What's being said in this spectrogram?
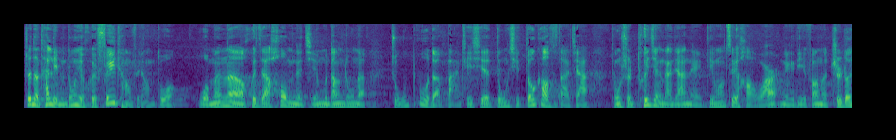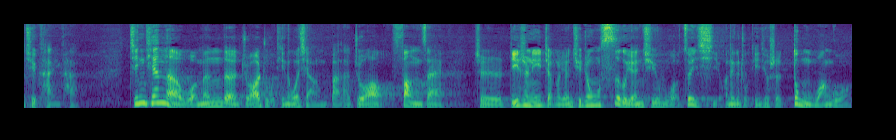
真的，它里面东西会非常非常多。我们呢会在后面的节目当中呢，逐步的把这些东西都告诉大家，同时推荐大家哪个地方最好玩，哪个地方呢值得去看一看。今天呢，我们的主要主题呢，我想把它主要放在这迪士尼整个园区中四个园区，我最喜欢的一个主题就是动物王国。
